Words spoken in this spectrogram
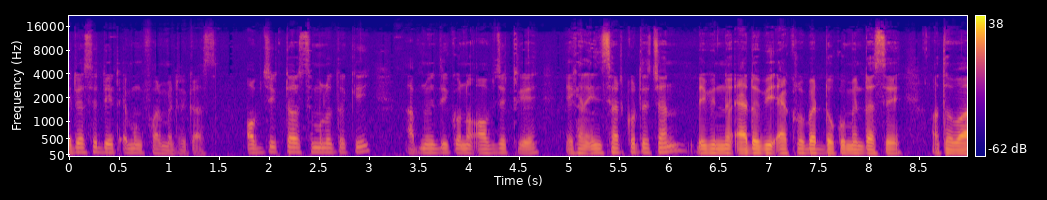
এটা হচ্ছে ডেট এবং ফরম্যাটের কাজ। অবজেক্টটা হচ্ছে মূলত কি? আপনি যদি কোনো অবজেক্টকে এখানে ইনসার্ট করতে চান, বিভিন্ন অ্যাডোবি অ্যাক্রোব্যাট ডকুমেন্ট আছে, অথবা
